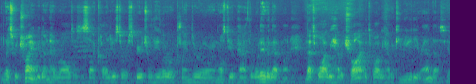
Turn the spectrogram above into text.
Unless we're trained, we don't have roles as a psychologist or a spiritual healer or a cleanser or an osteopath or whatever that might. That's why we have a tribe. It's why we have a community around us. Yeah,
